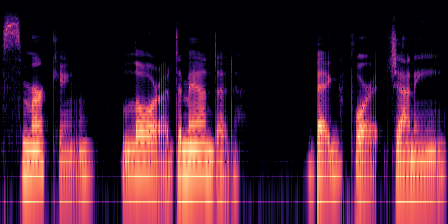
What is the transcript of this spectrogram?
Smirking, Laura demanded, Beg for it, Jenny.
